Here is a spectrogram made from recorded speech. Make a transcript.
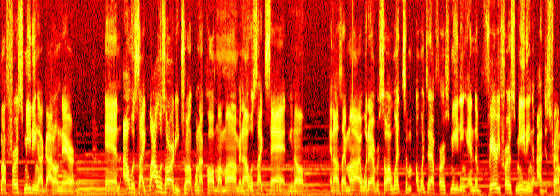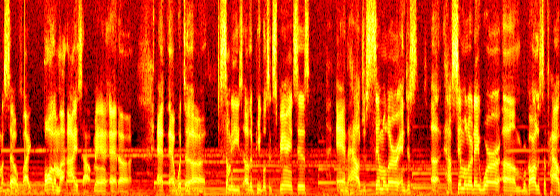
my first meeting, I got on there, and I was like, I was already drunk when I called my mom, and I was like sad, you know. And I was like, "My, whatever." So I went to I went to that first meeting, and the very first meeting, I just found myself like bawling my eyes out, man, at uh, at at what the uh, some of these other people's experiences, and how just similar and just uh, how similar they were, um, regardless of how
